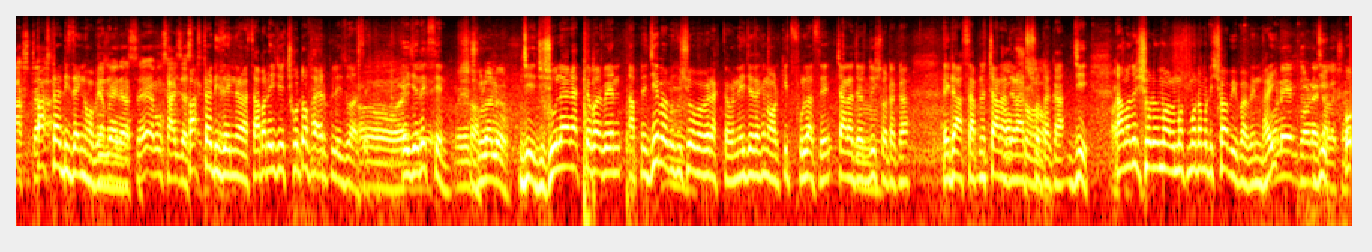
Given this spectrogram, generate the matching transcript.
পাঁচটা পাঁচটা ডিজাইন হবে ডিজাইন আছে এবং সাইজ আছে। পাঁচটা ডিজাইনের আছে। আবার এই যে ছোট ফায়ার প্লেসও আছে এই যে দেখছেন সব। ঝুলানো। জি জি ঝুলায় রাখতে পারবেন। আপনি যেভাবে খুশি ওভাবে রাখতে পারবেন। এই যে দেখেন অর্কিড ফুল আছে চার হাজার দুইশো টাকা। এটা আছে আপনার চার হাজার আটশো টাকা। জি আমাদের শোরুমে অলমোস্ট মোটামুটি সবই পাবেন ভাই। জি। ও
